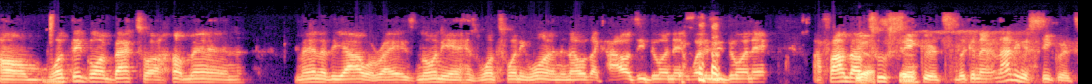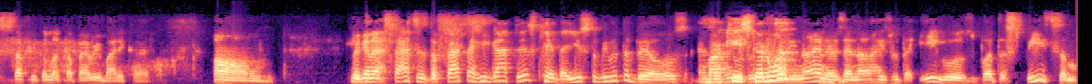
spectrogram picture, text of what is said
Um, one thing going back to our man, man of the hour, right, is Noni and his 121. And I was like, how is he doing it? What is he doing it? I found out Yeah, two yeah. secrets looking at, not even secrets, stuff you could look up, everybody could. Um, looking at stats is the fact that he got this kid that used to be with the Bills and then Marquise was with the Goodwin? 49ers and now he's with the Eagles. But the speed, some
